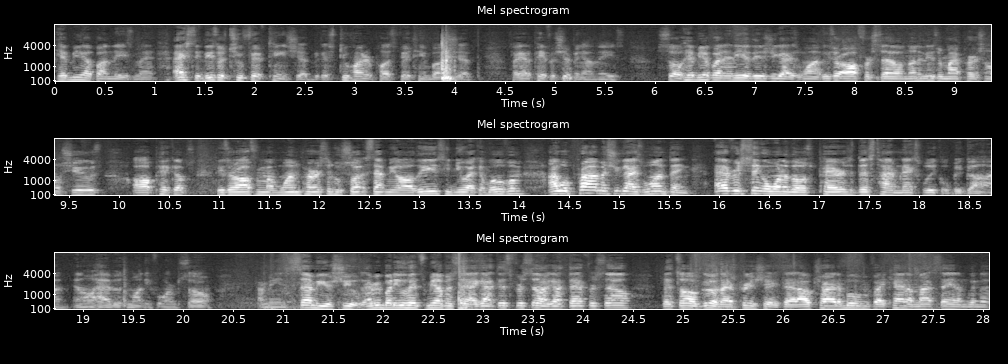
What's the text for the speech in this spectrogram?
hit me up on these, man. Actually, these are 215 shipped because 200 plus 15 bucks shipped. So I got to pay for shipping on these. So hit me up on any of these you guys want. These are all for sale. None of these are my personal shoes. All pickups. These are all from one person who sent me all these. He knew I could move them. I will promise you guys one thing. Every single one of those pairs this time next week will be gone. And I'll have his money for them. So, I mean, send me your shoes. Everybody who hits me up and say, I got this for sale, I got that for sale, that's all good. I appreciate that. I'll try to move them if I can. I'm not saying I'm gonna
